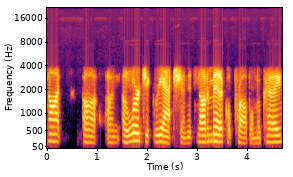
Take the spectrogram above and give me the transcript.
not uh, an allergic reaction. It's not a medical problem. Okay,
